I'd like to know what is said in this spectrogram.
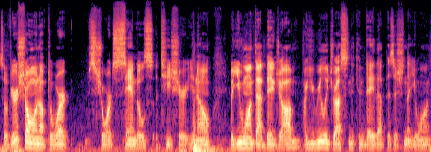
So if you're showing up to work, shorts, sandals, a t-shirt, you know, but you want that big job, are you really dressed to convey that position that you want?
